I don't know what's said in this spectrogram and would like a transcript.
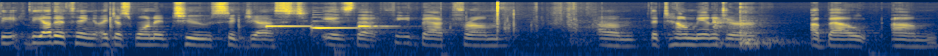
The, the other thing I just wanted to suggest is that feedback from um, the town manager about um,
